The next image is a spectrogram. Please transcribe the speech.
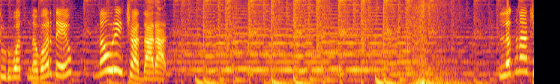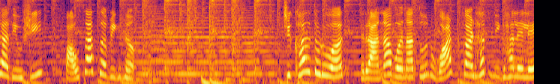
तुडवत नवरदेव नवरीच्या दारात. लग्नाच्या दिवशी पावसाचं विघ्न. चिखल तुडवत रानावनातून वाट काढत निघालेले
